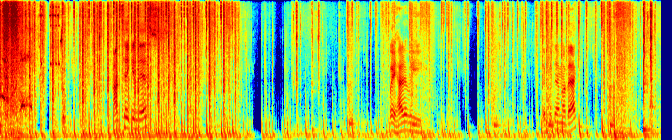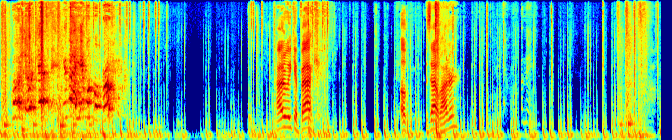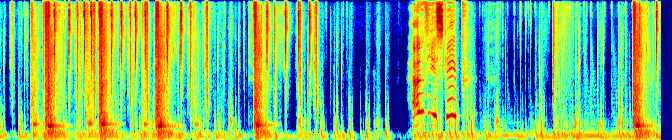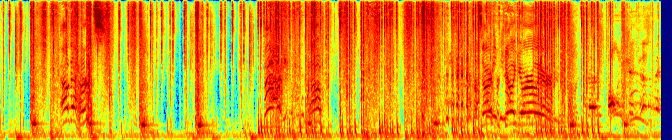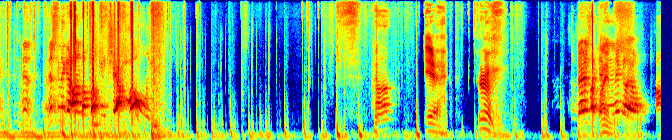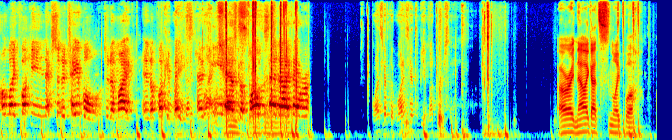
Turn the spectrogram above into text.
not I'm taking this. Wait, how do we? Did I put that in my back? Oh, yo, Jeff, you got hit with a bro. How do we get back? Oh, is that louder? How did he escape? Ow, that hurts! Ah! I'm sorry for killing you earlier. Person? All right, now I got sniper.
